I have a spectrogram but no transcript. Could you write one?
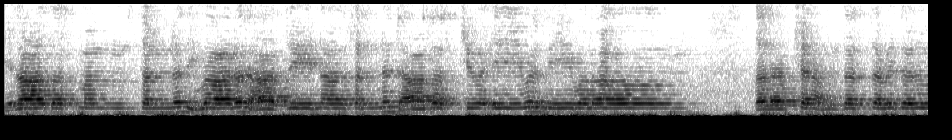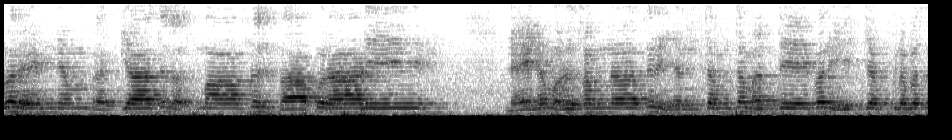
यदा तस्मन् सन्नदिवाररात्रेण सन्नचासश्चिव एव देवलः तदक्षरं तत्सवितुर्वरेण्यं प्रख्यात तस्मात् प्रसिता पुराणे। नैनमरुथं न तिर्यञ्चं च मध्ये परीच्यग्रभत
